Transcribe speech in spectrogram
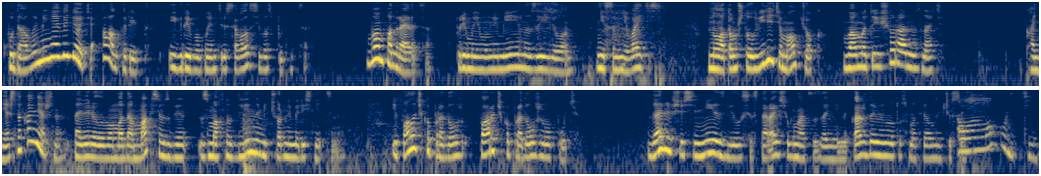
«Куда вы меня ведете, Агрид?» – игриво поинтересовалась его спутница. «Вам понравится», – прямолинейно заявил он. «Не сомневайтесь. Но о том, что увидите, молчок. Вам это еще рано знать». «Конечно, конечно», – заверила его мадам Максим, взмахнув длинными черными ресницами. И палочка продолж... парочка продолжила путь. Гарри все сильнее злился, стараясь угнаться за ними. Каждую минуту смотрел на часы. А он мог уйти?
